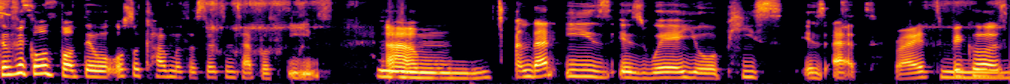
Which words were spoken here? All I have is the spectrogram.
difficult, but they will also come with a certain type of ease. Um, mm. Um, and that ease is where your peace is at, right? Mm. Because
